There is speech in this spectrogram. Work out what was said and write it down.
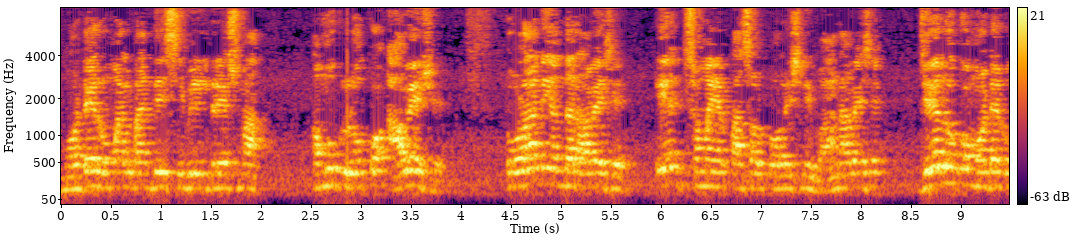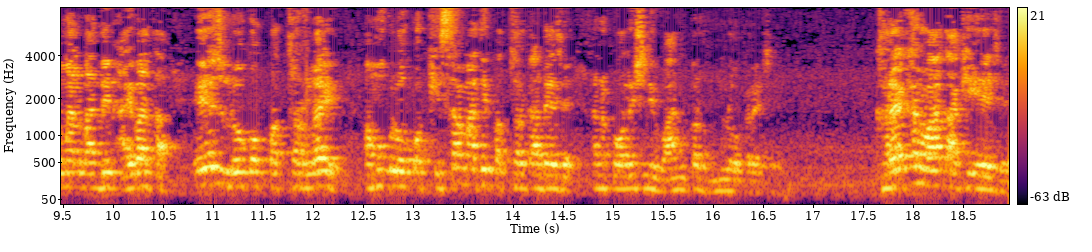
મોઢે રૂમાલ બાંધી સિવિલ ડ્રેસમાં અમુક લોકો આવે છે, ટોળાની અંદર આવે છે, એ જ સમયે પાછળ પોલીસની વાન આવે છે. જે લોકો મોઢે રૂમાલ બાંધીને આવ્યા હતા, એ જ લોકો પથ્થર લઈ અમુક લોકો ખિસ્સામાંથી પથ્થર કાઢે છે અને પોલીસની વાન પર હુમલો કરે છે. ખરેખર વાત આખી એ છે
